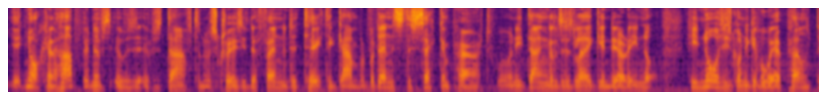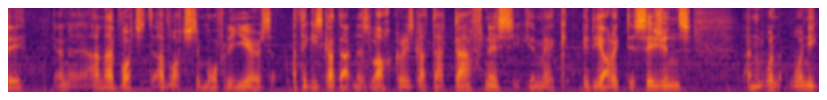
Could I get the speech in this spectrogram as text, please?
Yeah, no, it can happen. It was, it was it was daft and it was crazy defending to take the gamble. But then it's the second part when he dangles his leg in there. He know, he knows he's going to give away a penalty. And, and I've watched I've watched him over the years. I think he's got that in his locker. He's got that daftness. He can make idiotic decisions. And when when he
